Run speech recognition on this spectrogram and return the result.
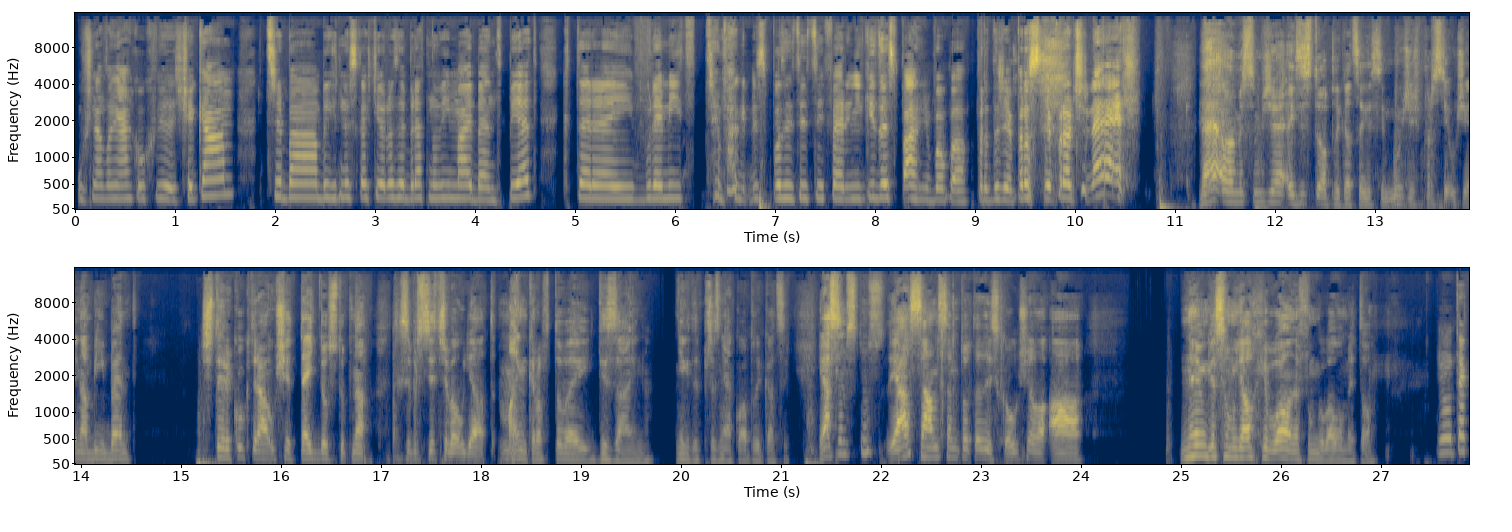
Už na to nějakou chvíli čekám. Třeba bych dneska chtěl rozebrat nový My Band 5, který bude mít třeba k dispozici ciferníky ze SpongeBoba, protože prostě proč ne? Ne, ale myslím, že existuje aplikace, kde si můžeš prostě už i na Mi Band čtyřku, která už je teď dostupná, tak si prostě třeba udělat Minecraftový design někde přes nějakou aplikaci. Já jsem s tím, já sám jsem to tedy zkoušel a nevím, kde jsem udělal chybu, ale nefungovalo mi to. No tak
